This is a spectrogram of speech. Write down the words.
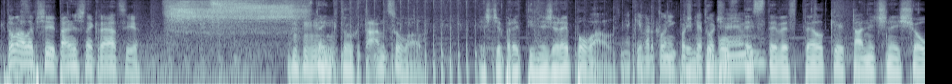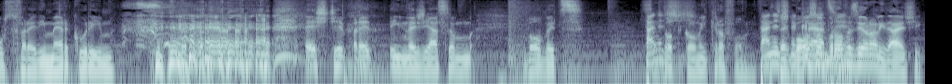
Kto má lepšie tanečné kreácie? Ten, kto tancoval. Ešte predtým, než repoval. Nejaký vrtulník, počkaj, kto bol počujem. v STV v telke tanečnej show s Freddie Mercurym. Ešte predtým, než ja som vôbec Taneč- sa dotkol mikrofón. Tanečné Tak bol som kreácie. profesionálny tanečník.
